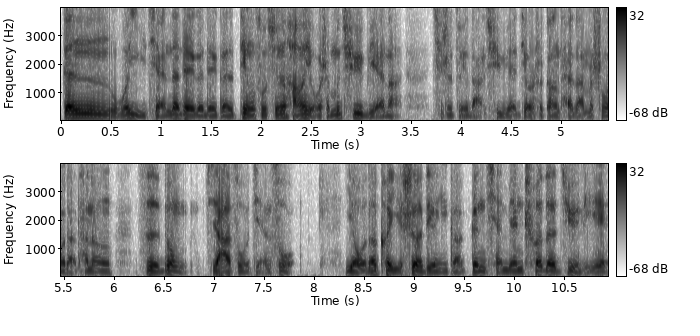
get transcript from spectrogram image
跟我以前的这个这个定速巡航有什么区别呢？其实最大区别就是刚才咱们说的，它能自动加速减速。有的可以设定一个跟前边车的距离，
